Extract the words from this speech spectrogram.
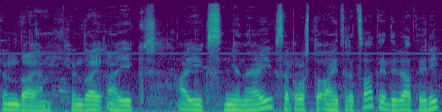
Hyundai. Hyundai AX, AX не не AX, а просто i30, 9 рік,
